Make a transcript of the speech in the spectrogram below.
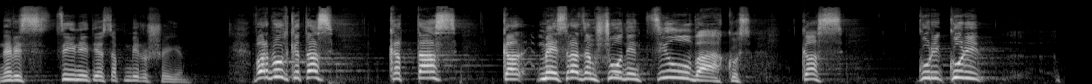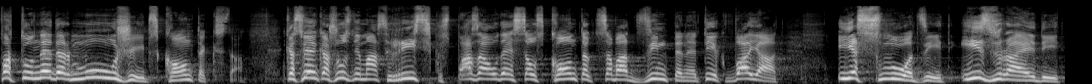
nevis cīnīties ap mirušajiem. Varbūt ka tas, ka tas, ka mēs redzam šodien cilvēkus, kas, kuri, kuri pat to nedara mūžības kontekstā, kas vienkārši uzņemas riskus, pazaudē savus kontaktus savā dzimtenē, tiek vajāti, ieslodzīti, izraidīti,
